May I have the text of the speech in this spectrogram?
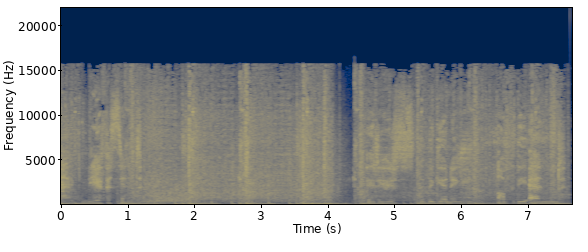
Magnificent. It is the beginning of the end.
